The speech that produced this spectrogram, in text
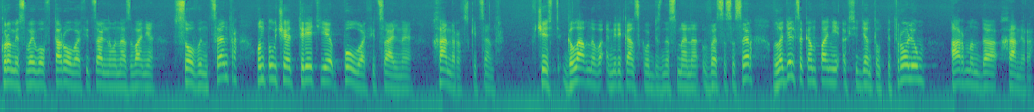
Кроме своего второго официального названия «Совин-центр», он получает третье полуофициальное – Хаммеровский центр. В честь главного американского бизнесмена в СССР, владельца компании Occidental Petroleum Арманда Хаммера.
